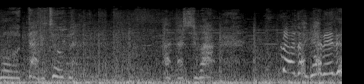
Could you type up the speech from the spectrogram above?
もう大丈夫。私はまだやれる。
